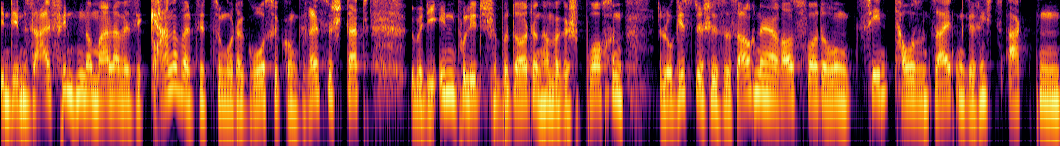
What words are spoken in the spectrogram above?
In dem Saal finden normalerweise Karnevalssitzungen oder große Kongresse statt. Über die innenpolitische Bedeutung haben wir gesprochen. Logistisch ist es auch eine Herausforderung. 10.000 Seiten Gerichtsakten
